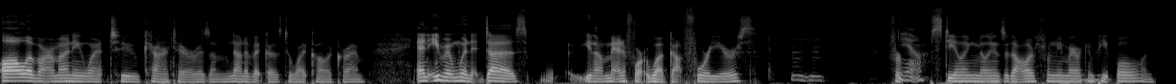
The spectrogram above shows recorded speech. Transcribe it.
all of our money went to counterterrorism. None of it goes to white collar crime, and even when it does, you know, Manafort what got four years Mm-hmm. for Yeah. stealing millions of dollars from the American people and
